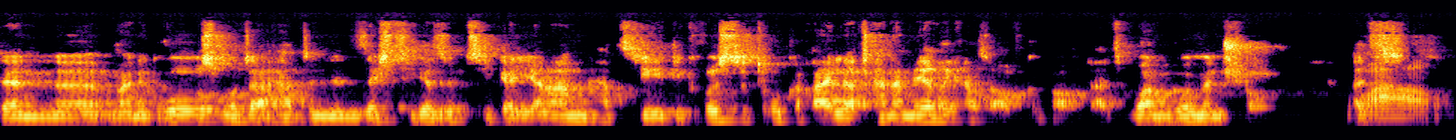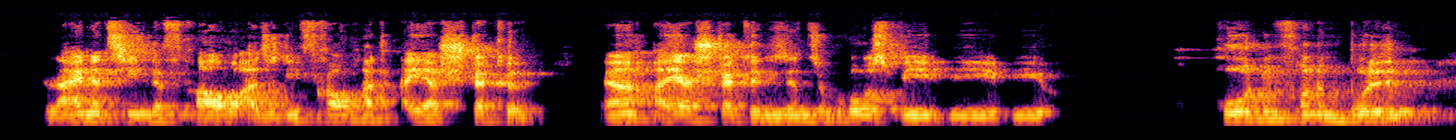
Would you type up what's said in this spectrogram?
Denn äh, meine Großmutter hat in den 60er, 70er Jahren hat sie die größte Druckerei Lateinamerikas aufgebaut, als One-Woman-Show. Als, wow. alleinerziehende Frau, also die Frau hat Eierstöcke. Ja, Eierstöcke, die sind so groß wie, wie, wie Hoden von einem Bullen,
